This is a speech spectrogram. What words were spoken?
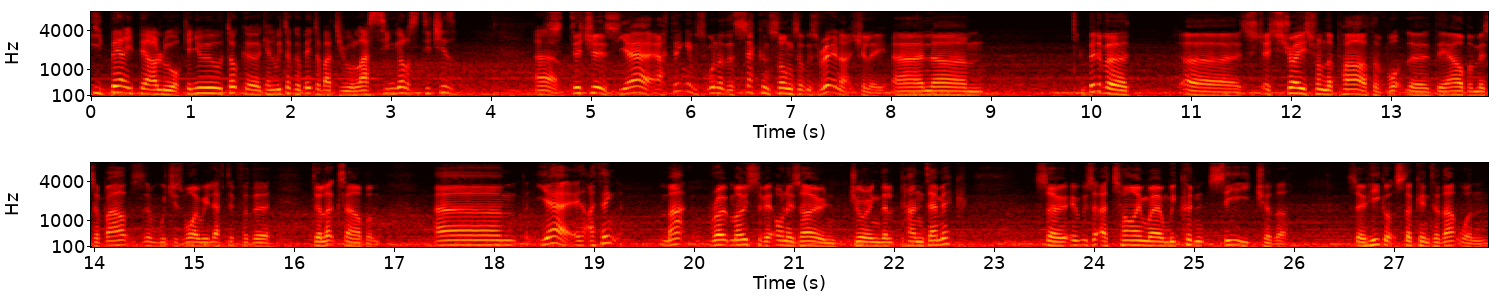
hyper hyper lourd. Can you talk? can we talk a bit about your last single, Stitches? Stitches, yeah. I think it was one of the second songs that was written actually. Um, bit of a uh, it strays from the path of what the, the album is about, which is why we left it for the deluxe album. Um, yeah, I think Matt wrote most of it on his own during the pandemic. So it was a time when we couldn't see each other. So he got stuck into that one,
